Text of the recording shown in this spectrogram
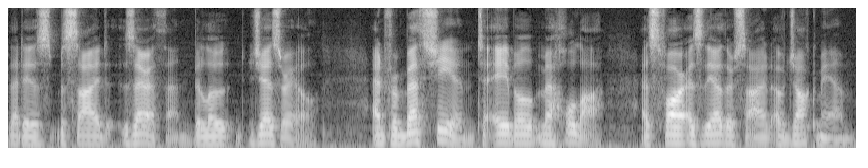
that is, beside Zarethan, below Jezreel, and from Bethshean to Abel Meholah, as far as the other side of Jokmeam,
